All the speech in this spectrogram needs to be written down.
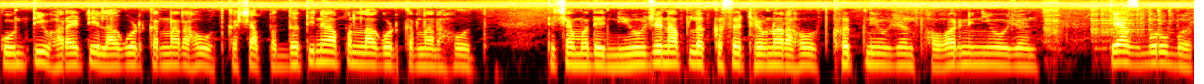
कोणती व्हरायटी लागवड करणार आहोत कशा पद्धतीनं आपण लागवड करणार आहोत त्याच्यामध्ये नियोजन आपलं कसं ठेवणार आहोत खत नियोजन फवारणी नियोजन त्याचबरोबर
